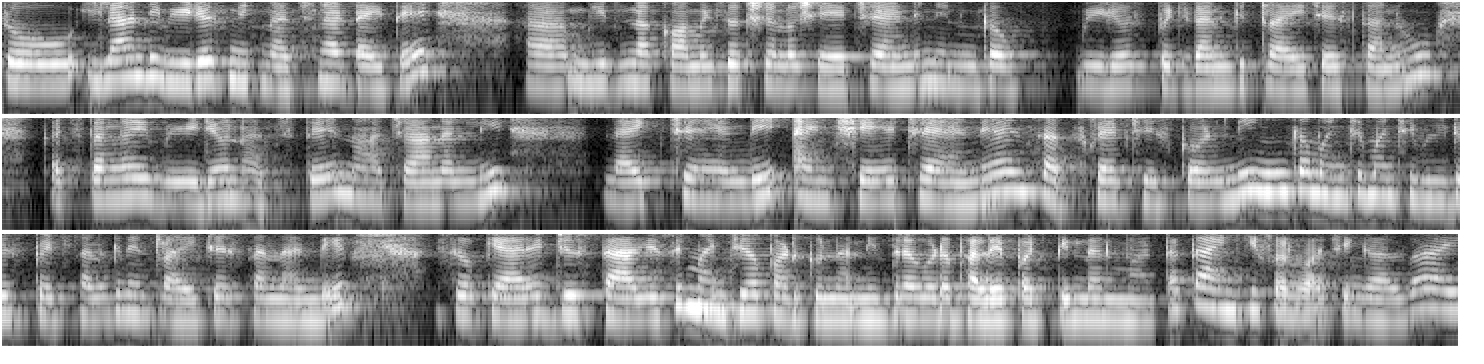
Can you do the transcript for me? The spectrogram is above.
సో ఇలాంటి వీడియోస్ మీకు నచ్చినట్టయితే మీరు నా కామెంట్ సెక్షన్లో షేర్ చేయండి. నేను ఇంకా వీడియోస్ పెట్టడానికి ట్రై చేస్తాను. ఖచ్చితంగా ఈ వీడియో నచ్చితే నా ఛానల్ని లైక్ చేయండి అండ్ షేర్ చేయండి అండ్ సబ్స్క్రైబ్ చేసుకోండి. ఇంకా మంచి మంచి వీడియోస్ పెట్టడానికి నేను ట్రై చేస్తానండి. సో క్యారెట్ జ్యూస్ తాగేసి మంచిగా పడుకున్నాను. నిద్ర కూడా భలే పట్టిందనమాట. Thank you for watching all bye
